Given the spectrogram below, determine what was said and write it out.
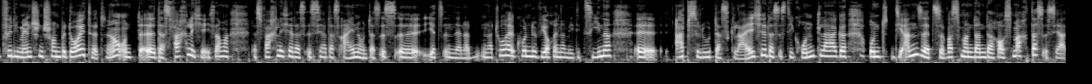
für die Menschen schon bedeutet. Ja? Und äh, das Fachliche, ich sag mal, das Fachliche, das ist ja das eine und das ist äh, jetzt in der Na Naturheilkunde wie auch in der Medizin äh, absolut das Gleiche. Das ist die Grundlage und die Ansätze, was man dann daraus macht, das ist ja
